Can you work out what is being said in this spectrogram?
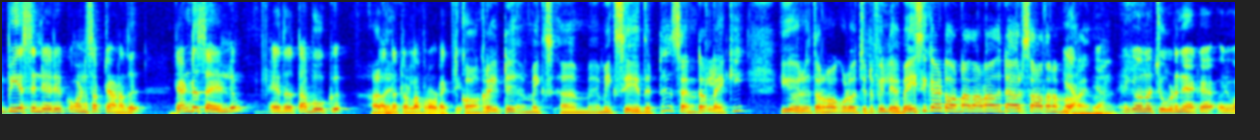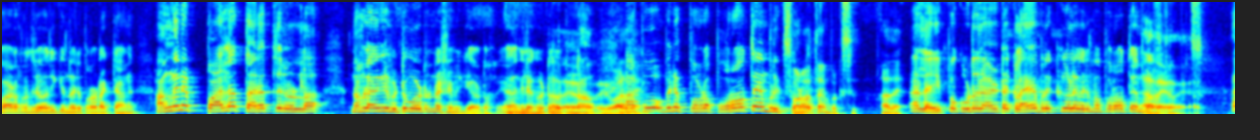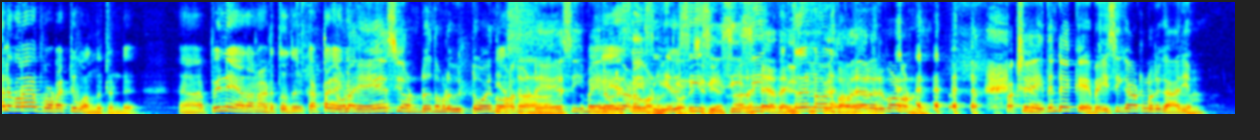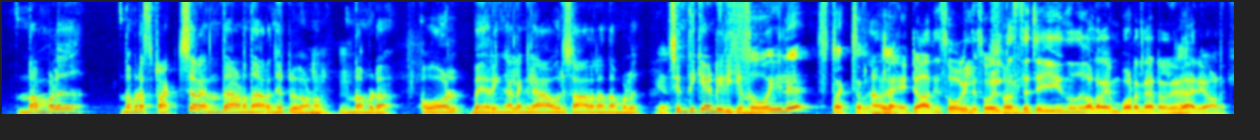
ഇ പി എസിന്റെ ഒരു കോൺസെപ്റ്റ് ആണത്. രണ്ട് സൈഡിലും ഏത് തബൂക്ക്. വന്നിട്ടുള്ള പ്രോഡക്റ്റ് കോൺക്രീറ്റ് മിക്സ് മിക്സ് ചെയ്തിട്ട് സെന്ററിലേക്ക് ഈ ഒരു തെർമോക്കോൾ വെച്ചിട്ട് ഫില്ല് ചെയ്ത്. ബേസിക് ആയിട്ട് പറഞ്ഞാൽ അതാണ് അതിന്റെ ആ ഒരു സാധനം പറയുന്നത്. എനിക്ക് തോന്നുന്നു ചൂടിനെയൊക്കെ ഒരുപാട് പ്രതിരോധിക്കുന്ന ഒരു പ്രോഡക്റ്റ് ആണ്. അങ്ങനെ പല തരത്തിലുള്ള നമ്മൾ ഏതെങ്കിലും വിട്ടുപോയിട്ടുണ്ടോ ക്ഷമിക്കുക കേട്ടോ. ഏതെങ്കിലും വിട്ടുപോയിട്ടുണ്ടാവും. അപ്പോൾ പിന്നെ ഇവിടെ പൊറോത്തേം ബ്രിക്സ് പൊറോത്തേം ബ്രിക്സ് അതെ. അല്ല ഇപ്പൊ കൂടുതലായിട്ട് ക്ലേ ബ്രിക്കുകൾ വരുമ്പോൾ പൊറോത്തേം ബ്രിക്സ് അങ്ങനെ കുറേ പ്രോഡക്റ്റ് വന്നിട്ടുണ്ട്. പിന്നെ ഏതാണ് അടുത്തത്? കട്ട എ സി ഉണ്ട് നമ്മൾ വിട്ടുപോയെന്ന് പറഞ്ഞുകൊണ്ട്. എ സി എണ്ണമാണ്. പറഞ്ഞാൽ ഒരുപാടുണ്ട്. പക്ഷേ ഇതിന്റെയൊക്കെ ബേസിക് ആയിട്ടുള്ള ഒരു കാര്യം നമ്മൾ നമ്മുടെ സ്ട്രക്ചർ എന്താണെന്ന് അറിഞ്ഞിട്ട് വേണം നമ്മുടെ ഓൾ ബെയറിംഗ് അല്ലെങ്കിൽ ആ ഒരു സാധനം നമ്മൾ ചിന്തിക്കേണ്ടിയിരിക്കുന്നു സോയിൽ സ്ട്രക്ചർ അല്ലേ? ഏറ്റവും ആദ്യം സോയിൽ സോയിൽ ടെസ്റ്റ് ചെയ്യുന്നത് വളരെ ഇമ്പോർട്ടന്റ് ആയിട്ടുള്ള ഒരു കാര്യമാണ്.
